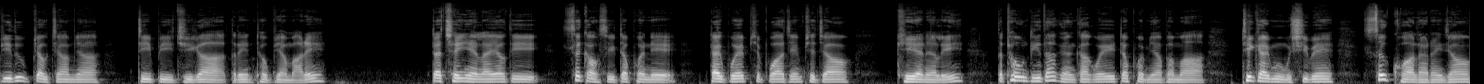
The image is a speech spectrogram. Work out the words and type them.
ပြည်သူ့ပျောက်ကြားများ TPG ကသတင်းထုတ်ပြန်ပါတယ်။တပ်ချင်းရင်လာရောက်သည့်စစ်ကောင်စီတပ်ဖွဲ့နှင့်တိုက်ပွဲဖြစ်ပွားခြင်းဖြစ်ကြောင်း KNL တထုံဒေသခံကာကွယ်ရေးတပ်ဖွဲ့များဘက်မှထိခိုက်မှုမရှိဘဲစုခွာလာနိုင်ကြောင်း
